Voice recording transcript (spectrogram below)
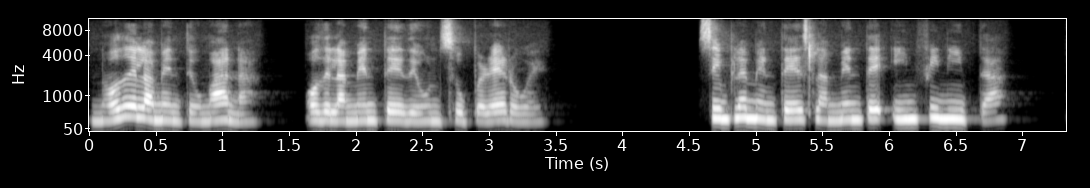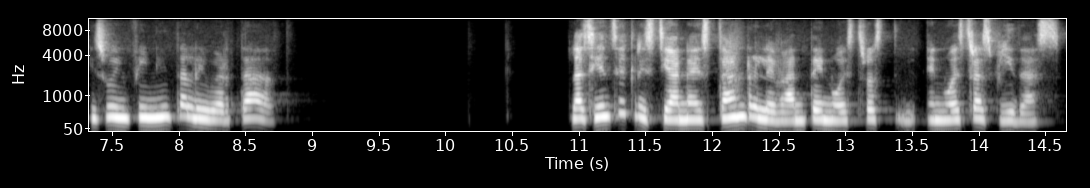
no de la mente humana o de la mente de un superhéroe. Simplemente es la mente infinita y su infinita libertad. La ciencia cristiana es tan relevante en, en nuestras vidas.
